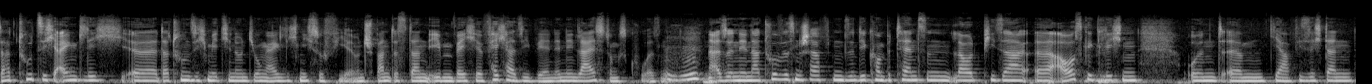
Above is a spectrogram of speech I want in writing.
da tut sich eigentlich, äh, da tun sich Mädchen und Jungen eigentlich nicht so viel. Und spannend ist dann eben, welche Fächer sie wählen in den Leistungskursen. Mhm. Na, also in den Naturwissenschaften sind die Kompetenzen laut PISA äh, ausgeglichen. Und ähm, ja, wie sich dann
